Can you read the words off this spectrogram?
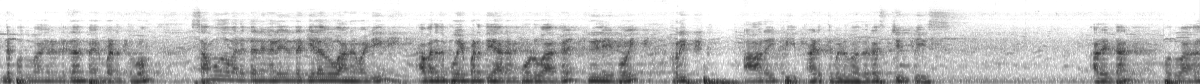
இந்த பொதுவாக இரண்டு தான் பயன்படுத்துவோம். சமூக வலைத்தளங்களில் இன்றைக்கு இலகுவான வழி அவரது புகைப்படத்தை யாரும் போடுவார்கள். கீழே போய் ரிப் ஆர்ஐபி அடித்து விடுவது. ரெஸ்ட் இன் பீஸ் அதைத்தான் பொதுவாக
